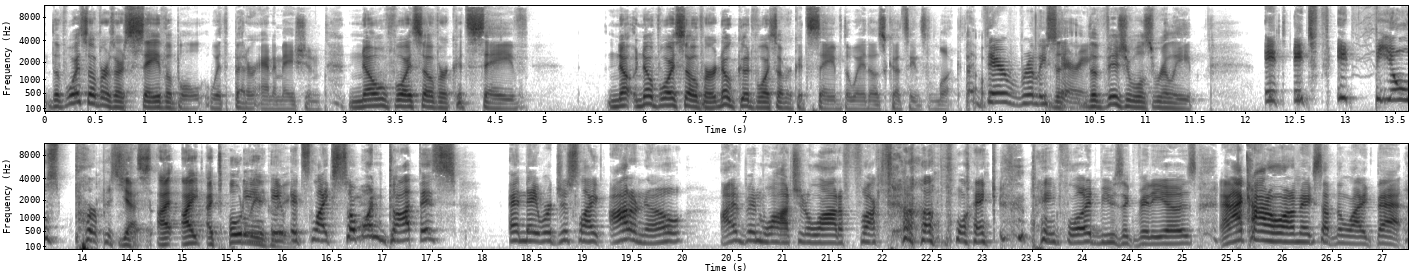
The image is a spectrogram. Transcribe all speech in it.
the voiceovers are savable with better animation. No voiceover could save. No, no voiceover, no good voiceover could save the way those cutscenes look. Though they're really scary the visuals really, it it it feels purposeful. yes, I, I, I totally It- agree. it- it's like someone got this and they were just like, I don't know. I've been watching a lot of fucked up like Pink Floyd music videos, and I kind of want to make something like that.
